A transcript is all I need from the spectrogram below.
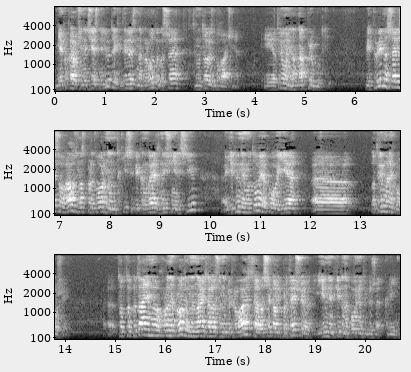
м'яко кажучи, нечесні люди, які дивляться на природу лише з метою збагачення і отримання над- надприбутків. Відповідно, вся лісова галузь у нас перетворена на такий собі конвейер знищення лісів, єдиною метою якого є е, отримання грошей. Е, Тобто питаннями охорони природи вони навіть зараз вже не прикриваються, а лише кажуть про те, що їм необхідно наповнювати бюджет країни.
